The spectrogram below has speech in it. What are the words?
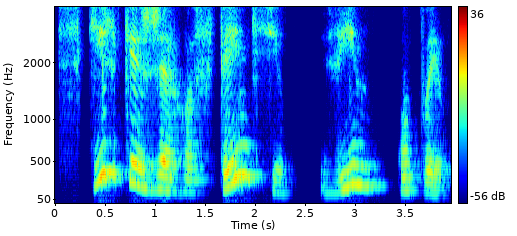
Скільки же гостинців він купив?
